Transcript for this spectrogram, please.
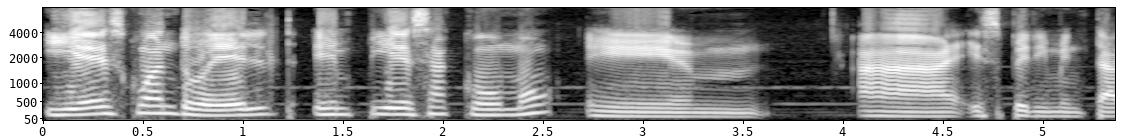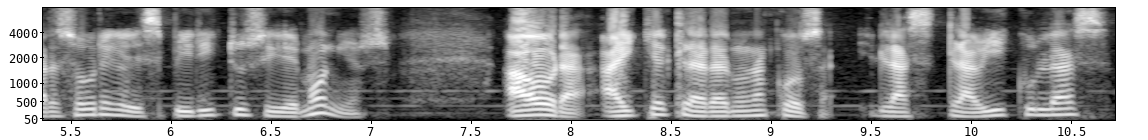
Y es cuando él empieza como em, a experimentar sobre espíritus y demonios. Ahora, hay que aclarar una cosa, las clavículas,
